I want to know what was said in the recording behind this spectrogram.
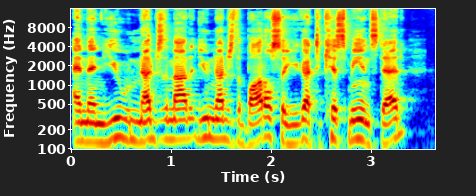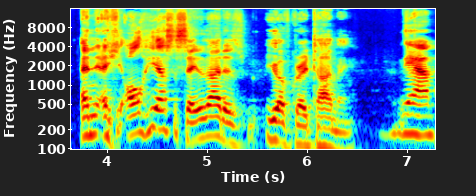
and then you nudged them out. You nudged the bottle, so you got to kiss me instead. And he, all he has to say to that is, "You have great timing." Yeah,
